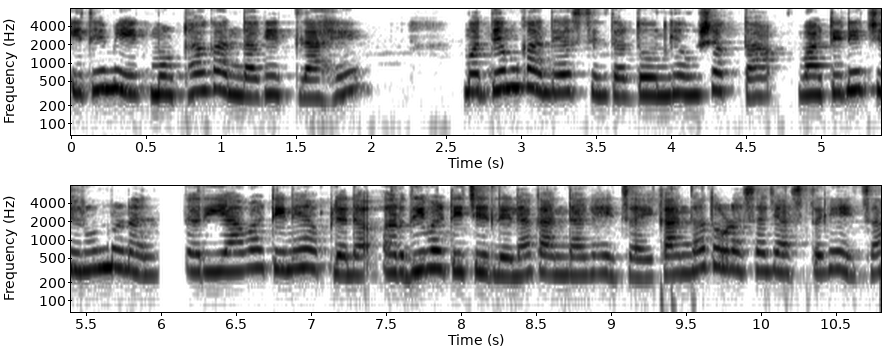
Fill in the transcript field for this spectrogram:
इथे मी एक मोठा कांदा घेतला आहे. मध्यम कांदे असतील तर दोन घेऊ शकता. वाटीने चिरून म्हणाल तर या वाटीने आपल्याला अर्धी वाटी चिरलेला कांदा घ्यायचा आहे. कांदा थोडासा जास्त घ्यायचा.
